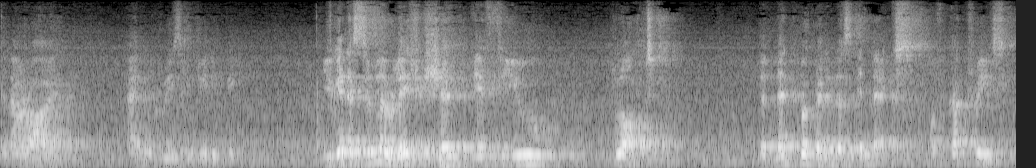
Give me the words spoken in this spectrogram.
NRI and increasing GDP. You get a similar relationship if you plot the network readiness index of countries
